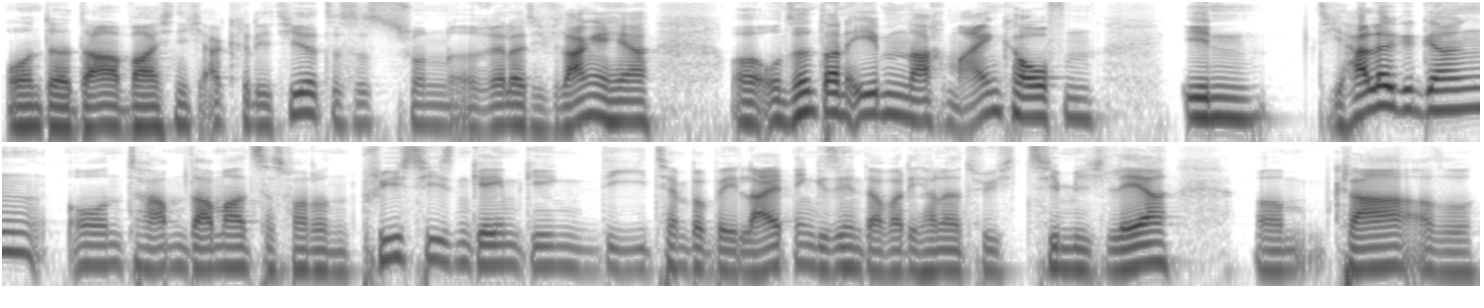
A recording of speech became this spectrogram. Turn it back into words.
und äh, da war ich nicht akkreditiert, das ist schon relativ lange her. Äh, und sind dann eben nach dem Einkaufen in die Halle gegangen und haben damals, das war dann ein Preseason-Game gegen die Tampa Bay Lightning gesehen. Da war die Halle natürlich ziemlich leer. Ähm, klar, also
